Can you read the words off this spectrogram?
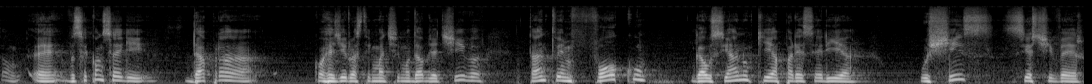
Então, é, você consegue, dá para corrigir o astigmatismo da objetiva tanto em foco gaussiano, que apareceria o X se estiver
